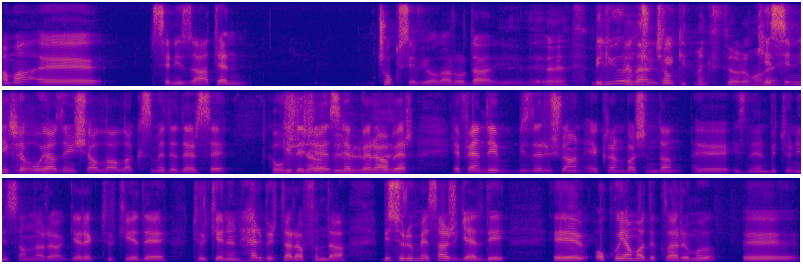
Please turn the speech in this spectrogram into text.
Ama e, seni zaten çok seviyorlar orada. E, Evet. Biliyorum Ve ben çünkü. çok gitmek istiyorum oraya. Kesinlikle bu yaz inşallah Allah kısmet ederse Kavuşacağız gideceğiz hep beraber. Efendim bizleri şu an ekran başından e, izleyen bütün insanlara gerek Türkiye'de, Türkiye'nin her bir tarafında bir sürü mesaj geldi. E, okuyamadıklarımı e,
